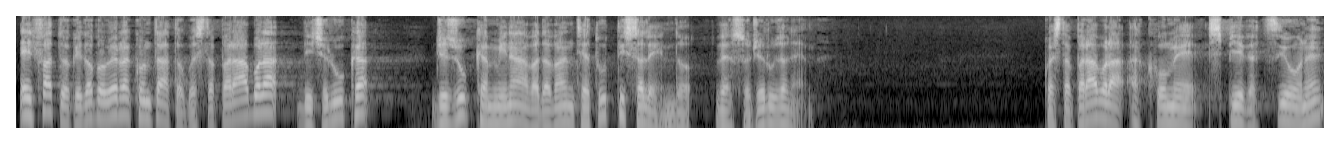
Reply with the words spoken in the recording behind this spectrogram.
è il fatto che dopo aver raccontato questa parabola, dice Luca, Gesù camminava davanti a tutti salendo verso Gerusalemme. Questa parabola ha come spiegazione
